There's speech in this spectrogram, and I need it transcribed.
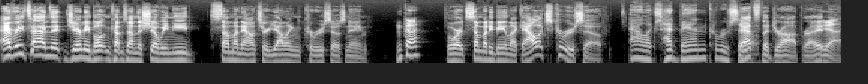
Every time that Jeremy Bolton comes on the show, we need some announcer yelling Caruso's name. Okay. Or it's somebody being like Alex Caruso. Alex Headband Caruso. That's the drop, right? yeah.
